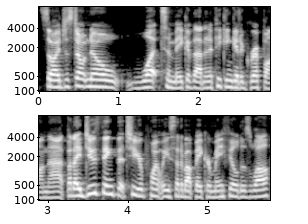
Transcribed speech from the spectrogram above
so I just don't know what to make of that, and if he can get a grip on that. But I do think that to your point, what you said about Baker Mayfield as well,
